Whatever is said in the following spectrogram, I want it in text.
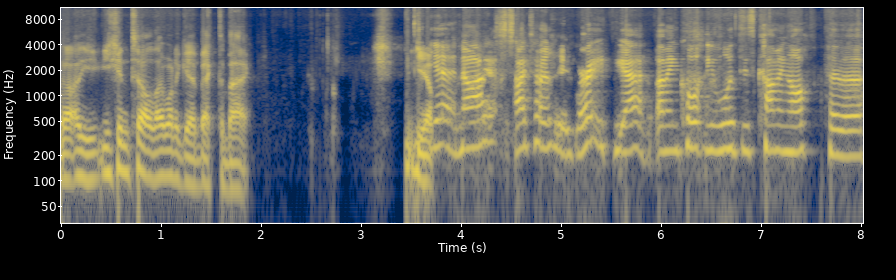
Uh, you, you can tell they want to go back to back. Yep. Yeah, no, I, I totally agree. Yeah, I mean, Courtney Woods is coming off her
